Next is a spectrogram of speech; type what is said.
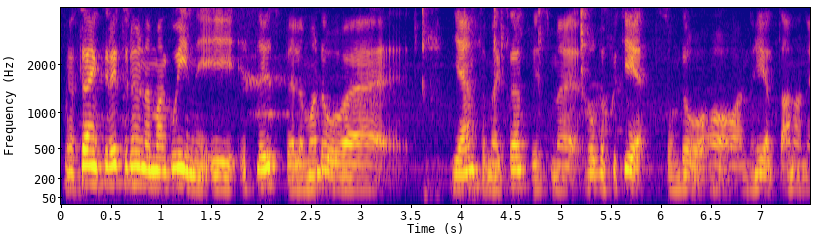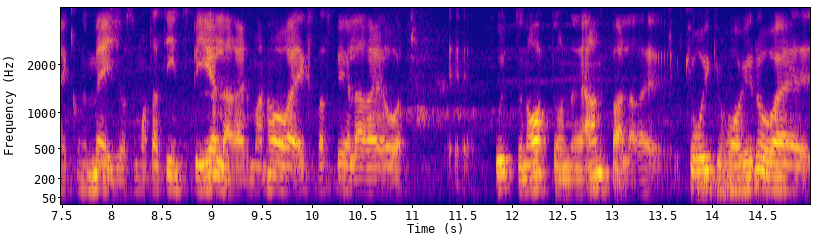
Men jag tänker lite nu när man går in i, i slutspel, om man då eh, jämför med exempelvis med HV71 som då har en helt annan ekonomi och som har tagit in spelare. Man har extra spelare och eh, 17-18 anfallare. KIK har ju då eh,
